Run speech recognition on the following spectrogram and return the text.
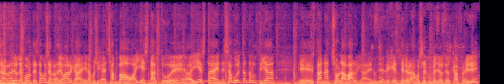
Estamos en Radio Deporte, estamos en Radio Marca, ahí la música de Chambao, ahí estás tú, ¿eh? ahí está, en esa vuelta a Andalucía eh, está Nacho La Varga, en un día en el que celebramos el cumpleaños de Oscar Freire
